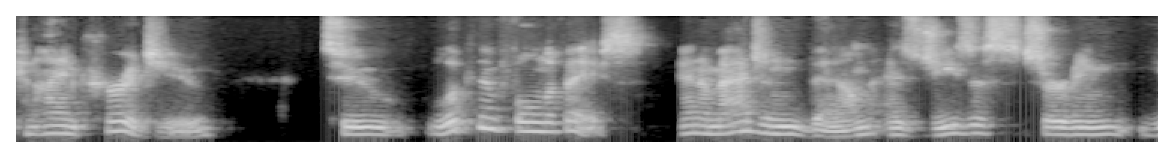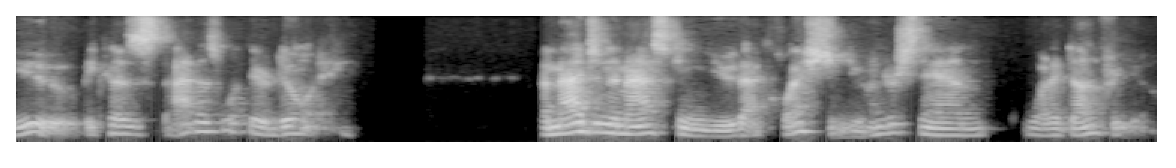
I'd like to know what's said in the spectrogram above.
can I encourage you to look them full in the face and imagine them as Jesus serving you because that is what they're doing. Imagine them asking you that question Do you understand what I've done for you?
